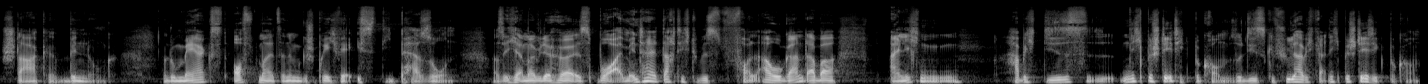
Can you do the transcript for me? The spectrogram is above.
starke Bindung. Und du merkst oftmals in einem Gespräch, wer ist die Person. Was ich ja immer wieder höre, ist, boah, im Internet dachte ich, du bist voll arrogant, aber eigentlich ein habe ich dieses nicht bestätigt bekommen. So dieses Gefühl habe ich gerade nicht bestätigt bekommen.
